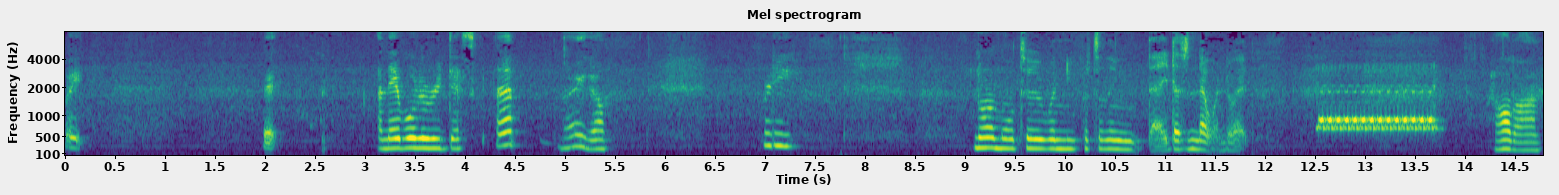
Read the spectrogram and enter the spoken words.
Wait. Wait. Unable to read disc. Ah, there you go. Pretty normal to when you put something that it doesn't know into it. Hold on.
